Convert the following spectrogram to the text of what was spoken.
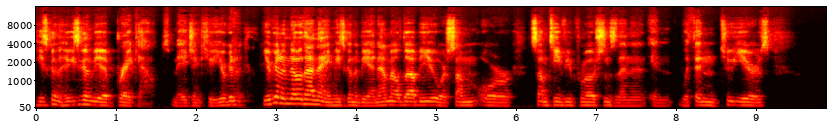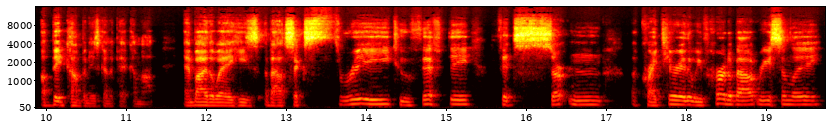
he's gonna he's gonna be a breakout Majin Q. You're gonna you're gonna know that name. He's gonna be an MLW or some or some TV promotions. And then in, in within two years, a big company is gonna pick him up. And by the way, he's about 6'3", 250, fits certain uh, criteria that we've heard about recently.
